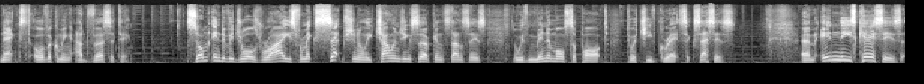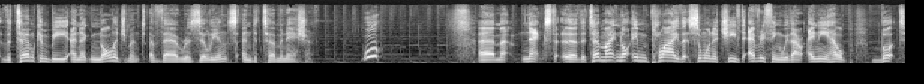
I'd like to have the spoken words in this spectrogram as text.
Next, overcoming adversity. Some individuals rise from exceptionally challenging circumstances with minimal support to achieve great successes. Um, in these cases, the term can be an acknowledgement of their resilience and determination. Woo! Um, next, uh, the term might not imply that someone achieved everything without any help, but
